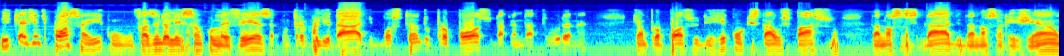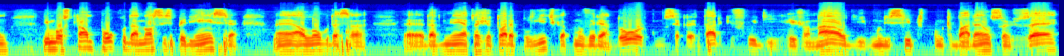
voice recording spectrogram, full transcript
e que a gente possa ir com, fazendo eleição com leveza, com tranquilidade, mostrando o propósito da candidatura, né? que é um propósito de reconquistar o espaço da nossa cidade, da nossa região, de mostrar um pouco da nossa experiência né, ao longo dessa eh, da minha trajetória política como vereador, como secretário que fui de regional, de municípios como Tubarão, São José,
